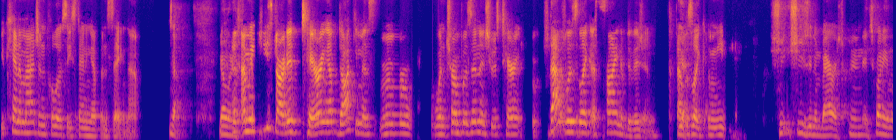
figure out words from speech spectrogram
you can't imagine Pelosi standing up and saying that. no, no, and I mean, she started tearing up documents. Remember when Trump was in and she was tearing, that was like a sign of division. That Yeah. was like immediate. She, she's an embarrassment. And it's funny,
